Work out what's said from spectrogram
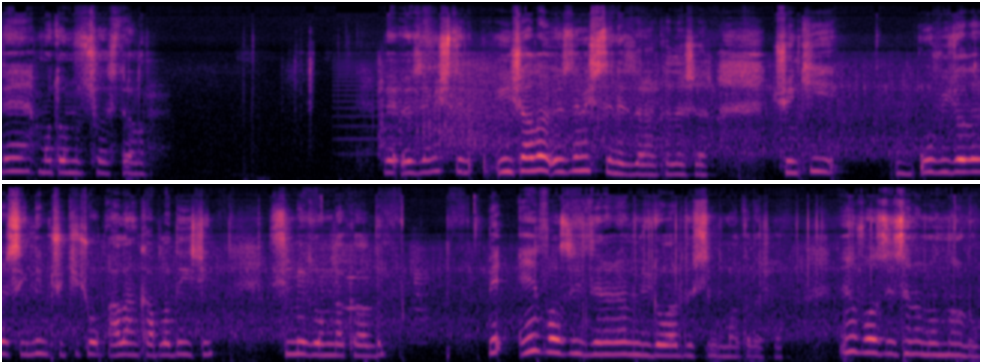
Ve motorumuzu çalıştıralım. Ve özlemiştir. İnşallah özlemişsinizdir arkadaşlar. Çünkü o videoları sildim çünkü çok alan kapladığı için silmek zorunda kaldım. Ve en fazla izlenen videolarda sildim arkadaşlar. En fazla izlenen onlardı.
